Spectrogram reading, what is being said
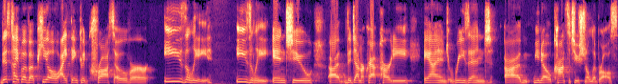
this type of appeal, I think, could cross over easily easily into uh, the Democrat Party and reasoned, um, you know, constitutional liberals.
